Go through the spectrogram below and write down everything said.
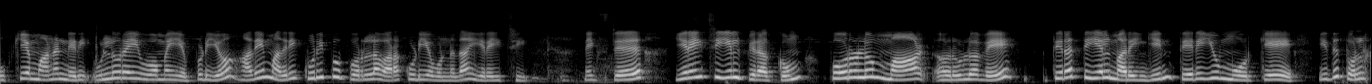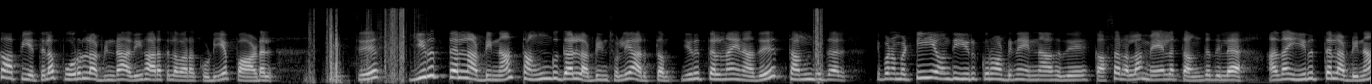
முக்கியமான நெறி. உள்ளுரை ஓமை எப்படியோ அதே மாதிரி குறிப்பு பொருளில் வரக்கூடிய ஒன்று தான் இறைச்சி. நெக்ஸ்ட்டு இறைச்சியில் பிறக்கும் பொருளும் மால் ருளவே திறத்தியல் மருங்கின் தெரியும் மூர்க்கே. இது தொல்காப்பியத்தில் பொருள் அப்படின்ற அதிகாரத்தில் வரக்கூடிய பாடல். நெக்ஸ்ட்டு இருத்தல் அப்படின்னா தங்குதல் அப்படின்னு சொல்லி அர்த்தம். இருத்தல்னா என்னது? தங்குதல். இப்போ நம்ம டீயை வந்து இருக்கிறோம் அப்படின்னா என்ன ஆகுது? கசரெல்லாம் மேலே தங்குதுல அதான் இருத்தல் அப்படின்னா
